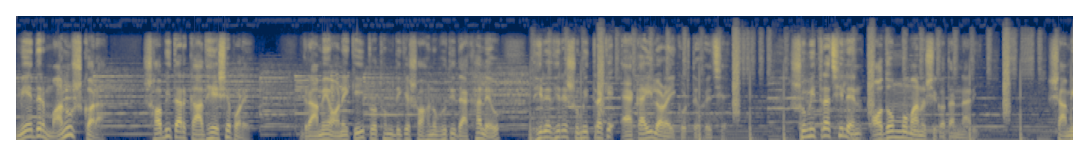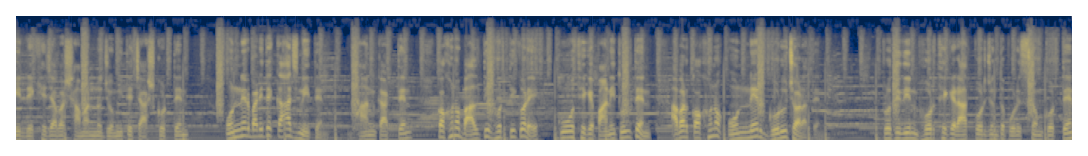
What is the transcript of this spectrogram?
মেয়েদের মানুষ করা, সবই তার কাঁধে এসে পড়ে। গ্রামে অনেকেই প্রথম দিকে সহানুভূতি দেখালেও ধীরে ধীরে সুমিত্রাকে একাই লড়াই করতে হয়েছে। সুমিত্রা ছিলেন অদম্য মানসিকতার নারী। স্বামীর রেখে যাওয়া সামান্য জমিতে চাষ করতেন, অন্যের বাড়িতে কাজ নিতেন, ধান কাটতেন, কখনো বালতি ভর্তি করে কুয়ো থেকে পানি তুলতেন, আবার কখনো অন্যের গরু চড়াতেন। প্রতিদিন ভোর থেকে রাত পর্যন্ত পরিশ্রম করতেন,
